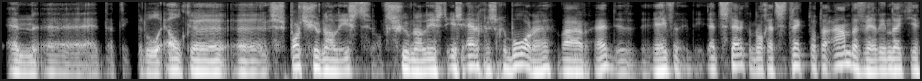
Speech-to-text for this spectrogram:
En eh, dat, ik bedoel, elke eh, sportjournalist of journalist is ergens geboren. Waar, hè, de- de- heeft, het, sterker nog, het strekt tot de aanbeveling dat je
